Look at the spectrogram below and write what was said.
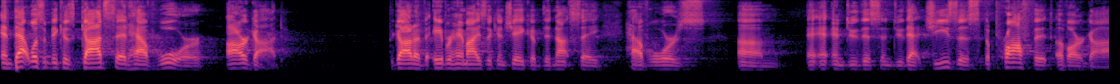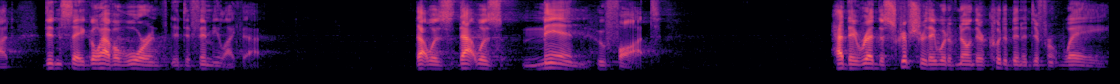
And that wasn't because God said, have war, our God. The God of Abraham, Isaac, and Jacob did not say, have wars um, and, and, do this and do that. Jesus, the prophet of our God, didn't say, go have a war and defend me like that. That was, that was men who fought. Had they read the scripture, they would have known there could have been a different way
